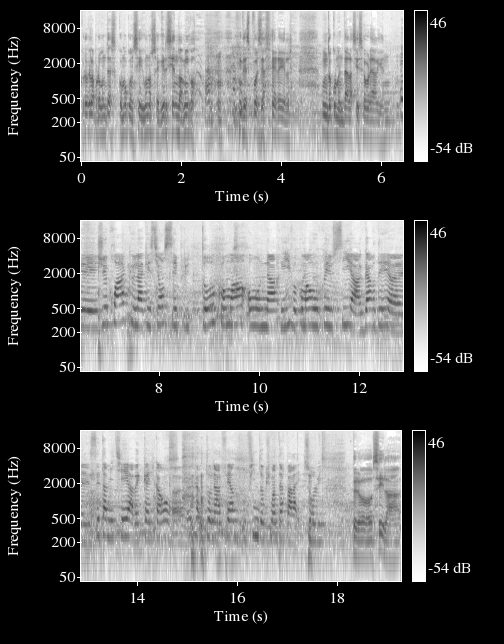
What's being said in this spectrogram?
Yo creo que la pregunta es cómo consigue uno seguir siendo amigo después de hacer el, un documental así sobre alguien. Et je crois que la question c'est plutôt comment on arrive, comment on réussit à garder euh, cette amitié avec quelqu'un euh, quand on a fait un, un film documentaire pareil sur lui. Pero sí, la,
